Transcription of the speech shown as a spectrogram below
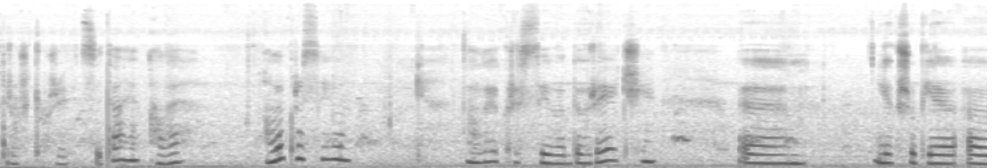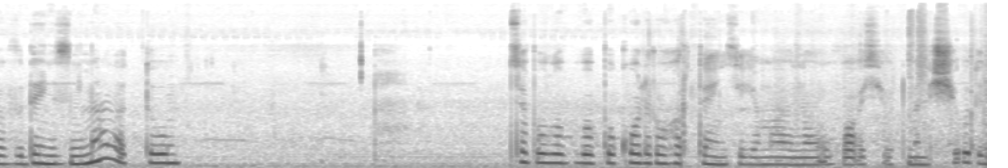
Трошки вже відцвітає, але, але красива. Але красива. До речі, е, якщо б я е, в день знімала, то це було б по кольору гортензії, я маю на увазі. От у мене ще один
